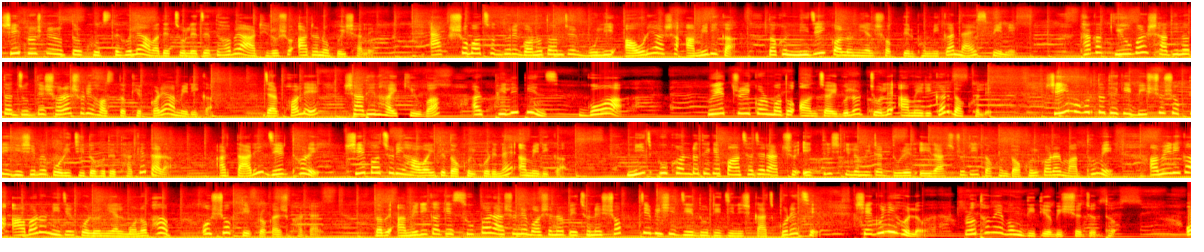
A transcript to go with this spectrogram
সেই প্রশ্নের উত্তর খুঁজতে হলে আমাদের চলে যেতে হবে আঠেরোশো আটানব্বই সালে। একশো বছর ধরে গণতন্ত্রের বুলি আউড়ে আসা আমেরিকা তখন নিজেই কলোনিয়াল শক্তির ভূমিকা নেয় স্পেনে। থাকা কিউবার স্বাধীনতার যুদ্ধে সরাসরি হস্তক্ষেপ করে আমেরিকা, যার ফলে স্বাধীন হয় কিউবা আর ফিলিপিন্স, গোয়া পুয়েট্রিকোর মতো অঞ্চলগুলো চলে আমেরিকার দখলে। সেই মুহূর্ত থেকে বিশ্বশক্তি হিসেবে পরিচিত হতে থাকে তারা। আর তারই জের ধরে সে বছরই হাওয়াইতে দখল করে নেয় আমেরিকা। নিজ ভূখণ্ড থেকে পাঁচ হাজার আটশো একত্রিশ কিলোমিটার দূরের এই রাষ্ট্রটি তখন দখল করার মাধ্যমে আমেরিকা আবারও নিজের কলোনিয়াল মনোভাব ও শক্তির প্রকাশ ঘটায়। তবে আমেরিকাকে সুপার আসনে বসানোর পেছনে সবচেয়ে বেশি যে দুটি জিনিস কাজ করেছে, সেগুলি হল প্রথম এবং দ্বিতীয় বিশ্বযুদ্ধ।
